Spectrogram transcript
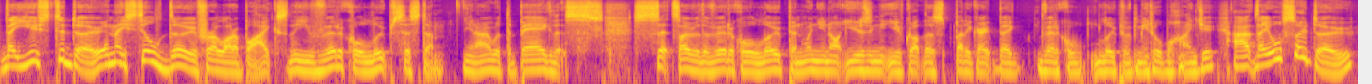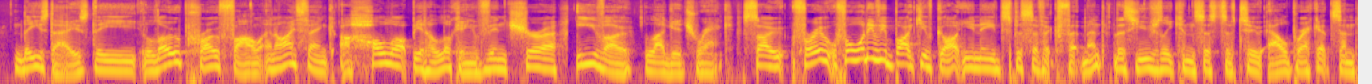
they used to do, and they still do for a lot of bikes, the vertical loop system. You know, with the bag that s- sits over the vertical loop, and when you're not using it, you've got this bloody great big vertical loop of metal behind you. Uh, they also do these days the low profile, and I think a whole lot better looking Ventura Evo luggage rack. So for for whatever bike you've got, you need specific fitment. This usually consists of two L brackets and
